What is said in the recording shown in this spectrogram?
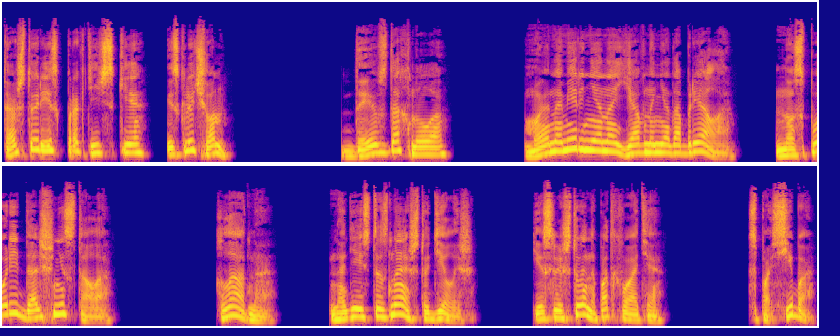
так что риск практически исключен. Дэйв вздохнула. Мое намерение она явно не одобряла, но спорить дальше не стала. «Ладно, надеюсь, ты знаешь, что делаешь. Если что, я на подхвате». «Спасибо».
